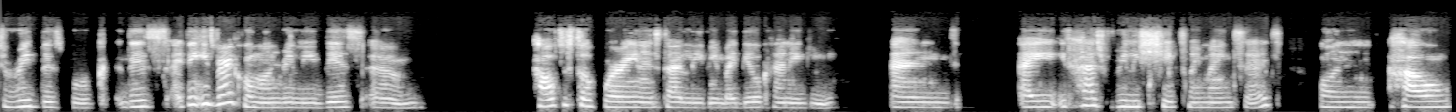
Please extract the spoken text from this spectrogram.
to read this book. This, I think it's very common, really. This, um, How to Stop Worrying and Start Living by Dale Carnegie. And I, it has really shaped my mindset on how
